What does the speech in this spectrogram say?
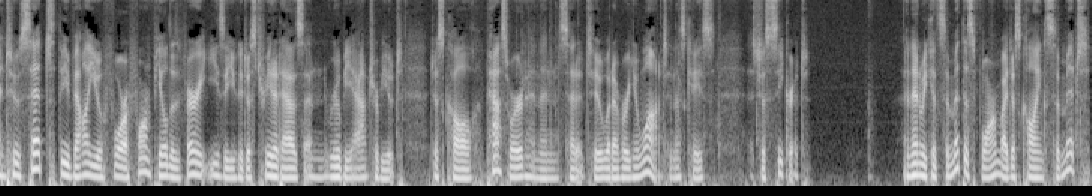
And to set the value for a form field is very easy. You could just treat it as a Ruby attribute. Just call password and then set it to whatever you want. In this case, it's just secret. And then we could submit this form by just calling submit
